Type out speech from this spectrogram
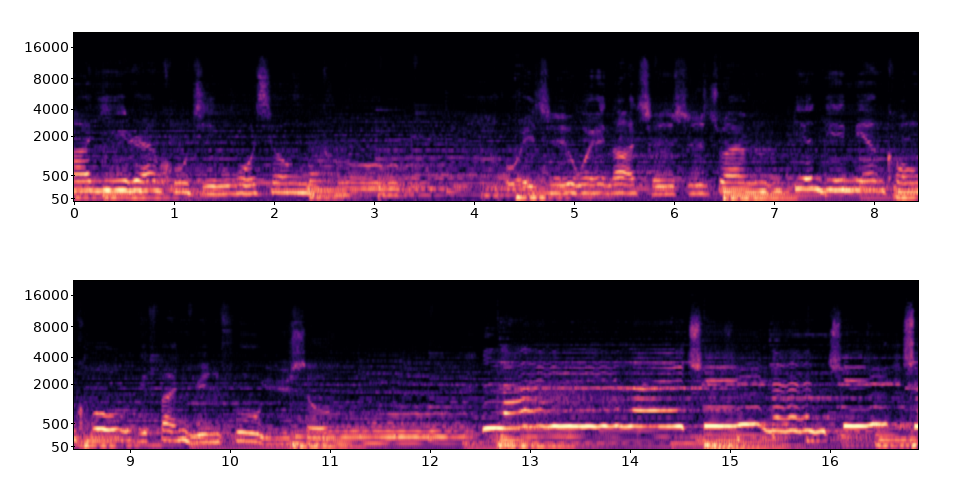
它依然护紧我胸口。为只为那尘世转变的面孔后的翻云覆雨手。来来去难去，数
